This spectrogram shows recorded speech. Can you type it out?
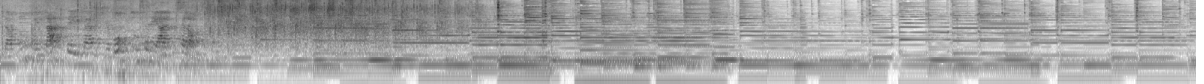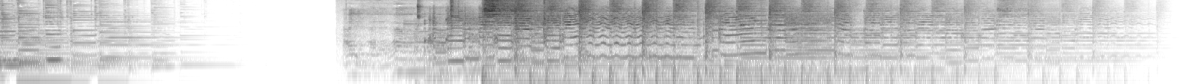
tabu, aitäh teile ja kohtumiseni järgmisel aastal.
